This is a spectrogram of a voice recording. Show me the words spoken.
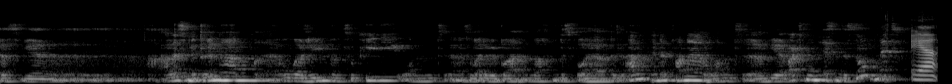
dass wir äh, alles mit drin haben, äh, Auberginen und Zucchini und äh, so weiter. Wir bra- machen das vorher ein bisschen an in der Pfanne und äh, wir Erwachsenen essen das so mit Ja,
